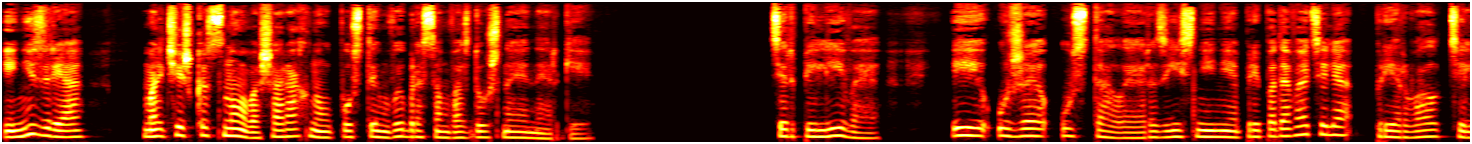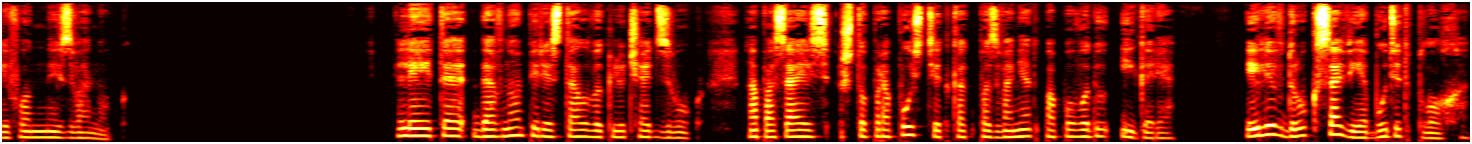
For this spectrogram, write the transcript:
И не зря. Мальчишка снова шарахнул пустым выбросом воздушной энергии. Терпеливое и уже усталое разъяснение преподавателя прервал телефонный звонок. Лейте давно перестал выключать звук, опасаясь, что пропустит, как позвонят по поводу Игоря. Или вдруг сове будет плохо.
